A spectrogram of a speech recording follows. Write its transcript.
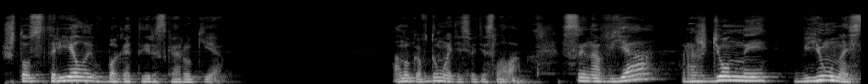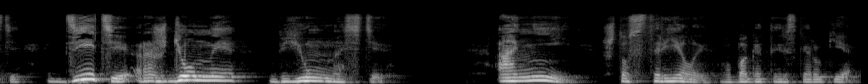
что стрелы в богатырской руке. А ну-ка, вдумайтесь в эти слова. Сыновья, рожденные в юности, дети, рожденные в юности. Они что стрелы в богатырской руке.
